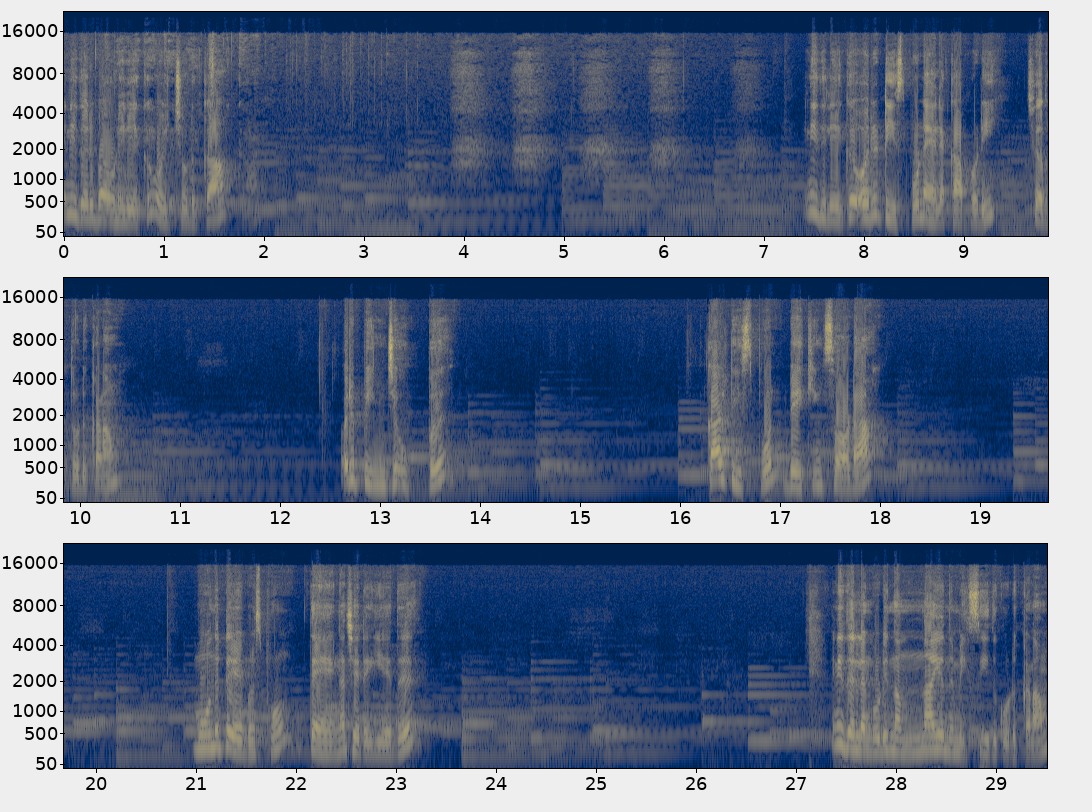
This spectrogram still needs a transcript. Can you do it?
ഇനി ഇതൊരു ബൗളിലേക്ക് ഒഴിച്ചു കൊടുക്കാം. ഇനി ഇതിലേക്ക് ഒരു ടീസ്പൂൺ ഏലക്കാപ്പൊടി ചേർത്ത് കൊടുക്കണം ഒരു പിഞ്ച് ഉപ്പ് കാൽ ടീസ്പൂൺ ബേക്കിംഗ് സോഡ മൂന്ന് ടേബിൾ സ്പൂൺ തേങ്ങ ചിരകിയത്. ഇനി ഇതെല്ലാം കൂടി നന്നായി ഒന്ന് മിക്സ് ചെയ്ത് കൊടുക്കണം.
